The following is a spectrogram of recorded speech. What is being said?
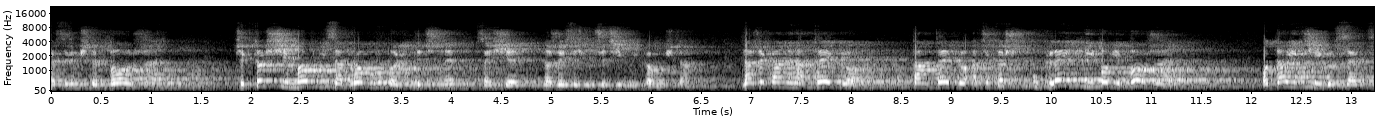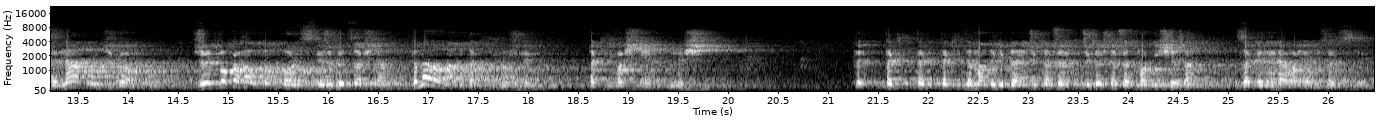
tak sobie myślę, Boże, czy ktoś się modli za wrogów politycznych, w sensie, no, że jesteśmy przeciwni komuś tam, narzekamy na tego, tamtego, a czy ktoś uklęknie i powie, Boże, oddaję Ci jego serce, nawróć go, żeby pokochał tą Polskę, żeby coś tam. To mało mamy takich różnych, takich właśnie myśli. Tak, tak, tak, mam takie pytanie, czy ktoś, czy ktoś na przykład modli się za, za generała Jaruzelskiego?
